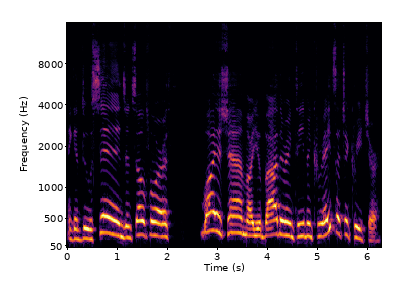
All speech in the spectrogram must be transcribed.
and can do sins and so forth. Why, Hashem, are you bothering to even create such a creature?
